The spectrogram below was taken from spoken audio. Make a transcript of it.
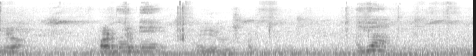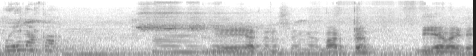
ఇక బర్త్ బర్త్డే ఇది చూసుకుంటుంది అయ్యా పోయినాక ఏ అర్థం వస్తుంది ఇంకా birth D A Y day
